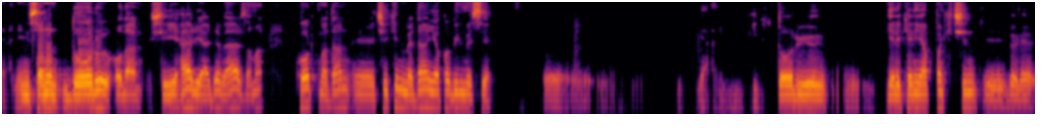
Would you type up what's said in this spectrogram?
Yani insanın doğru olan şeyi her yerde ve her zaman korkmadan, e, çekinmeden yapabilmesi. Ee, yani doğruyu, gerekeni yapmak için e, böyle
